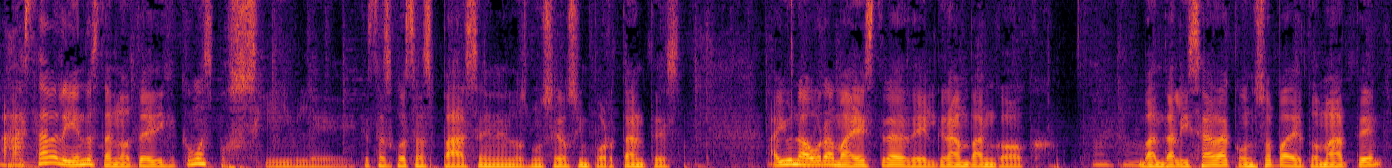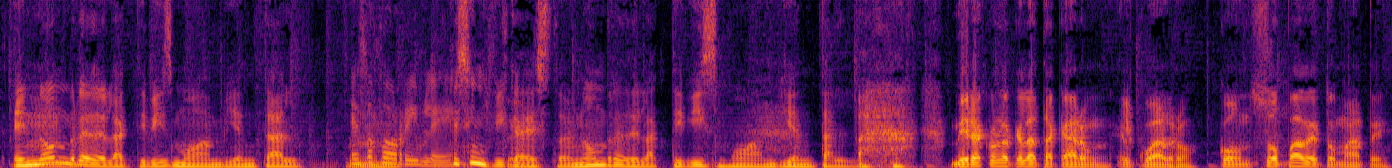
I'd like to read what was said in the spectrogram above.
ah, estaba leyendo esta nota y dije, ¿cómo es posible que estas cosas pasen en los museos importantes? Hay una obra maestra del gran Van Gogh, vandalizada con sopa de tomate, en nombre del activismo ambiental. Eso fue horrible. ¿eh? ¿Qué significa esto, en nombre del activismo ambiental? Mira con lo que le atacaron el cuadro, con sopa de tomate.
